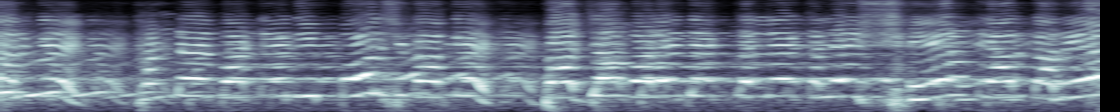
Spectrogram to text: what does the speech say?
ਕਰਕੇ ਠੰਡੇ ਬਾਟੇ ਦੀ ਪੋਲ ਛਕਾ ਕੇ ਬਾਜਾਂ ਵਾਲੇ ਦੇ ਕੱਲੇ ਕੱਲੇ ਸ਼ੇਰ ਤਿਆਰ ਕਰ ਰਿਹਾ,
